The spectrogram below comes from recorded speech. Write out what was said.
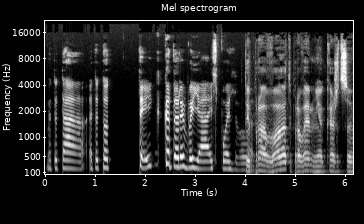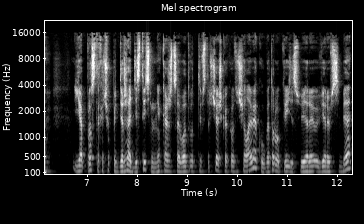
это, та, это тот тейк, который бы я использовала. Ты права, ты права, мне кажется, я просто хочу поддержать, действительно, мне кажется, вот, вот ты встречаешь какого-то человека, у которого кризис веры, веры в себя,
